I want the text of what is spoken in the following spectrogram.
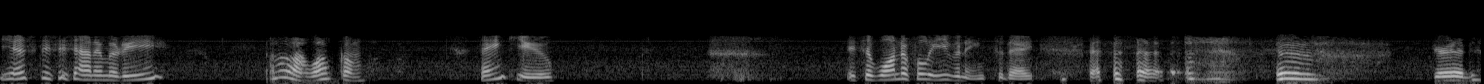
Yes, this is Anna Marie. Oh, welcome. Thank you. It's a wonderful evening today. Good.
